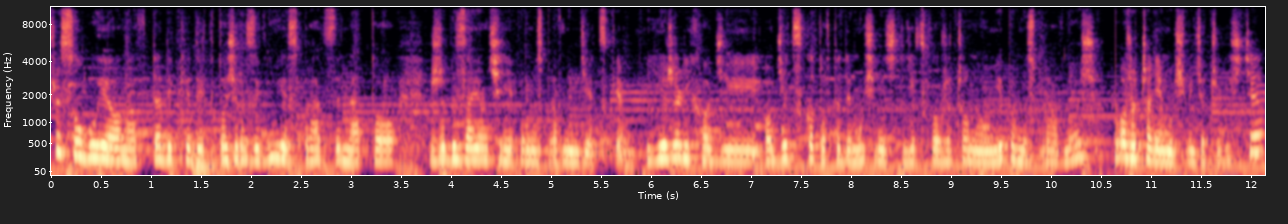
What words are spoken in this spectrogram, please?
Przysługuje ono wtedy, kiedy ktoś rezygnuje z pracy na to, żeby zająć się niepełnosprawnym dzieckiem. Jeżeli chodzi o dziecko, to wtedy musi mieć dziecko orzeczoną niepełnosprawność. Orzeczenie musi mieć oczywiście.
